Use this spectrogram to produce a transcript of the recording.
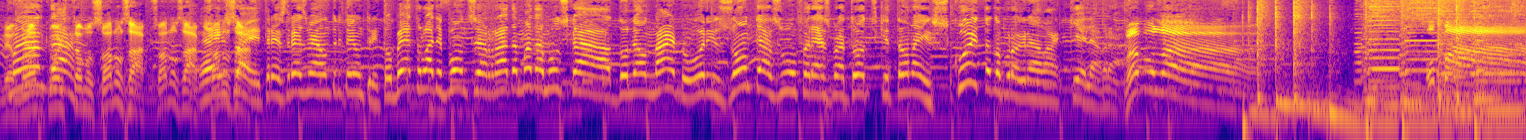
Lembrando que hoje Manda. estamos só no zap, só no zap, só É no isso zap. aí, 3361-3130. O Beto lá de Ponte Serrada manda a música do Leonardo, Horizonte Azul, oferece pra todos que estão na escuta do programa. Aquele abraço. Vamos lá! Opa!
